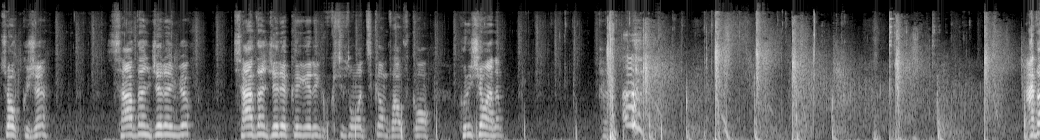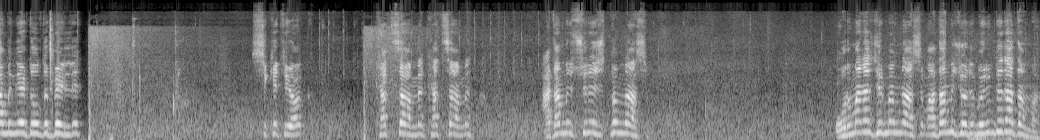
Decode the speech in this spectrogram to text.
Çok güzel. Sağdan cerem yok. Sağdan cerem gerek yok. Küçük otomatikam fafko. Konuşamadım. Adamın nerede olduğu belli. Sıkıntı yok. Katsam mı? Katsam mı? Adamın üstüne gitmem lazım. Ormana girmem lazım. Adamı gördüm. Önümde de adam var.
